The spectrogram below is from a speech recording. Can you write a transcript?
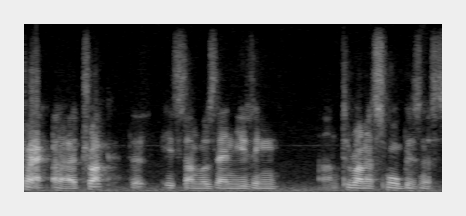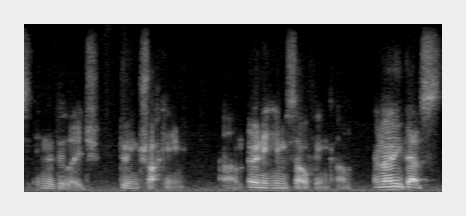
uh, truck that his son was then using um, to run a small business in the village, doing trucking, um, earning himself income. And I think that's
